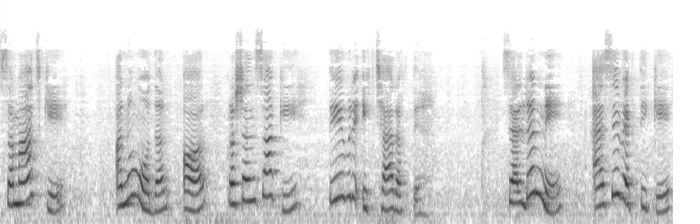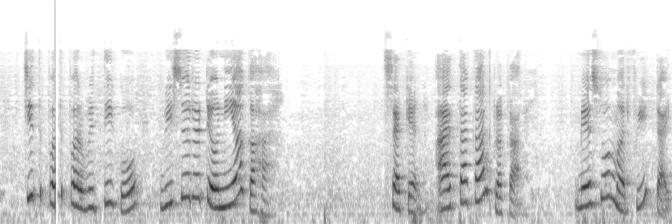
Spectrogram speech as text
समाज के अनुमोदन और प्रशंसा की तीव्र इच्छा रखते हैं। सेल्डन ने ऐसे व्यक्ति के चित्त प्रवृत्ति को विसुरटोनिया कहा। सेकेंड आयताकार प्रकार। मेसोमर्फी टाइप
